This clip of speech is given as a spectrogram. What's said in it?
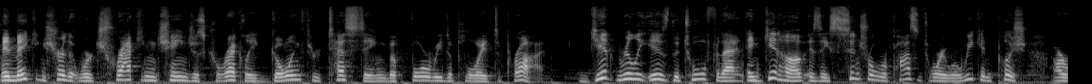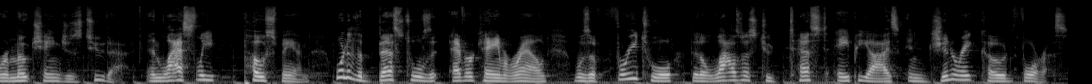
and making sure that we're tracking changes correctly, going through testing before we deploy it to prod. Git really is the tool for that, and GitHub is a central repository where we can push our remote changes to that. And lastly, Postman. One of the best tools that ever came around was a free tool that allows us to test APIs and generate code for us.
